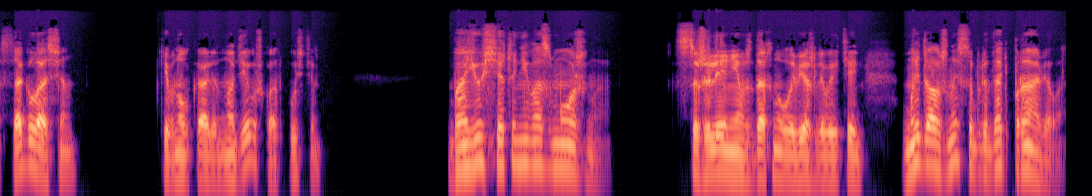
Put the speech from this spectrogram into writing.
«Согласен», — кивнул Калин, — «но девушку отпустим». Боюсь, это невозможно. С сожалением вздохнула вежливая тень. Мы должны соблюдать правила.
